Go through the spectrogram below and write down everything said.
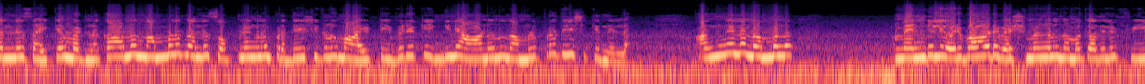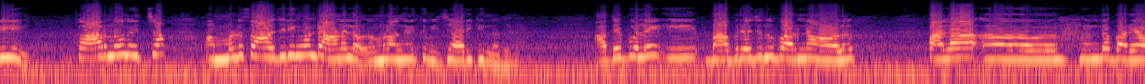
തന്നെ സഹിക്കാൻ പറ്റില്ല. കാരണം നമ്മൾ നല്ല സ്വപ്നങ്ങളും പ്രതീക്ഷകളുമായിട്ട് ഇവരൊക്കെ ഇങ്ങനെയാണെന്ന് നമ്മൾ പ്രതീക്ഷിക്കുന്നില്ല. അങ്ങനെ നമ്മൾ മെന്റലി ഒരുപാട് വിഷമങ്ങൾ നമുക്ക് അതിൽ ഫീൽ ചെയ്യും കാരണം എന്ന് വെച്ചാൽ നമ്മളുടെ സാഹചര്യം കൊണ്ടാണല്ലോ നമ്മൾ അങ്ങനെയൊക്കെ വിചാരിക്കുന്നത്. അതേപോലെ ഈ ബാബുരാജ് എന്ന് പറഞ്ഞ ആൾ പല എന്താ പറയാ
